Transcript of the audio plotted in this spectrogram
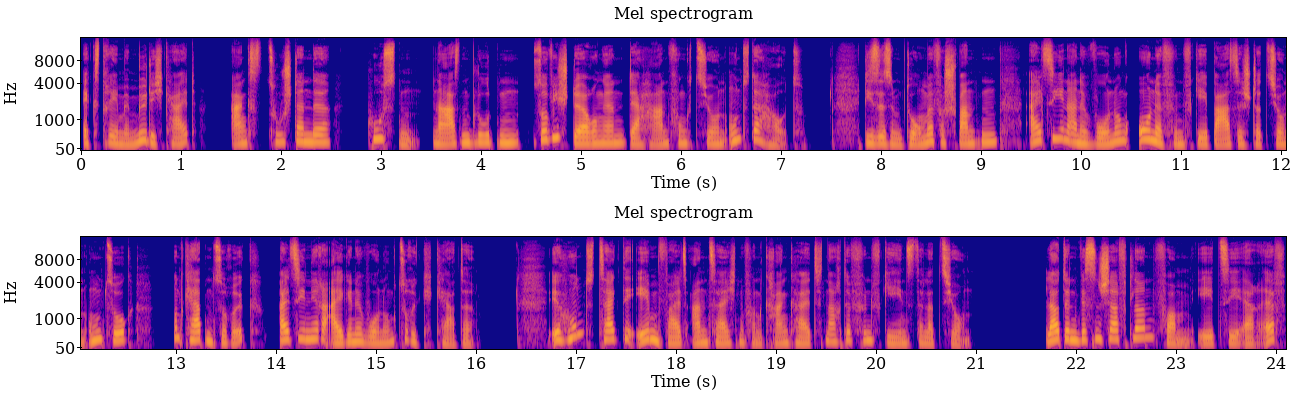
extreme Müdigkeit, Angstzustände, Husten, Nasenbluten sowie Störungen der Harnfunktion und der Haut. Diese Symptome verschwanden, als sie in eine Wohnung ohne 5G-Basisstation umzog und kehrten zurück, als sie in ihre eigene Wohnung zurückkehrte. Ihr Hund zeigte ebenfalls Anzeichen von Krankheit nach der 5G-Installation. Laut den Wissenschaftlern vom ECRF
